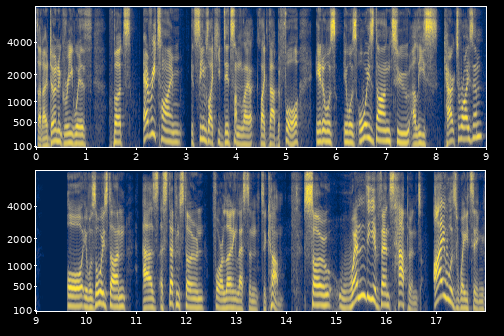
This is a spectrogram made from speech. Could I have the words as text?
that I don't agree with, but every time it seems like he did something like, like that before, it was it was always done to at least characterize him, or it was always done as a stepping stone for a learning lesson to come. So when the events happened, I was waiting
